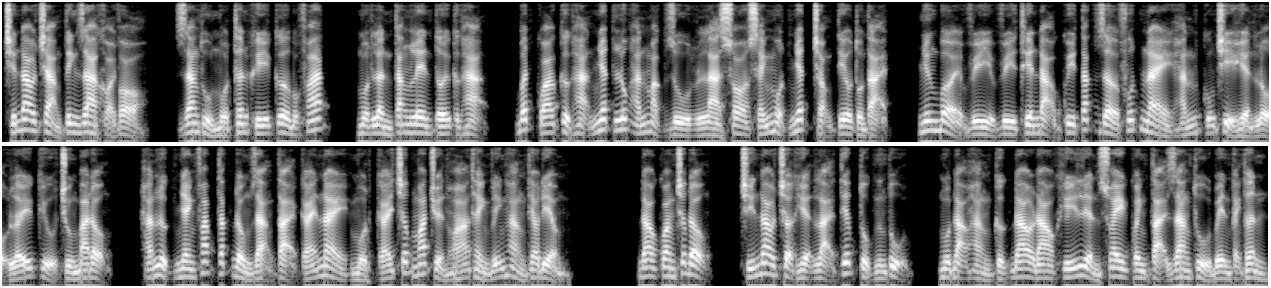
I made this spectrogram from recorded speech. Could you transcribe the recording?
Chiến đao chạm tinh ra khỏi vỏ giang thủ một thân khí cơ bộc phát, một lần tăng lên tới cực hạn, bất quá cực hạn nhất lúc hắn mặc dù là so sánh một nhất trọng tiêu tồn tại, nhưng bởi vì vì thiên đạo quy tắc giờ phút này hắn cũng chỉ hiện lộ lấy cựu trùng ba động, hắn lực nhanh pháp tắc đồng dạng tại cái này một cái chớp mắt chuyển hóa thành vĩnh hằng theo điểm. Đao quang chớp động, chín đao chợt hiện lại tiếp tục ngưng tụ, một đạo hàng cực đao đao khí liền xoay quanh tại giang thủ bên cạnh thân.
